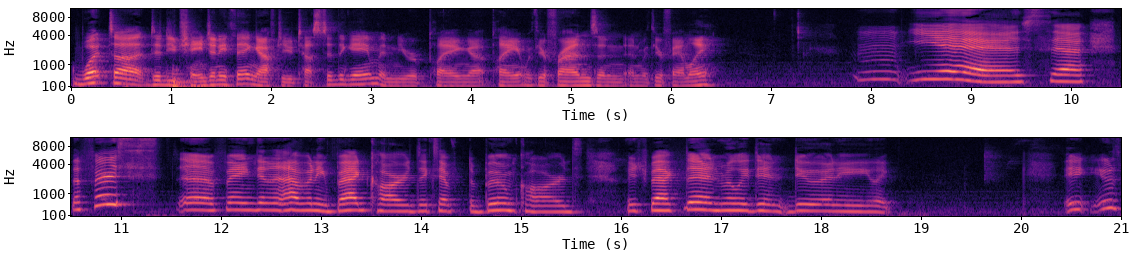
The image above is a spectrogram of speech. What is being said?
what uh, did you change anything after you tested the game and you were playing uh, playing it with your friends and, and with your family? Mm, yes. Uh, the first uh, thing didn't have any bad cards except the boom cards, which back then really didn't do any like. It, it was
